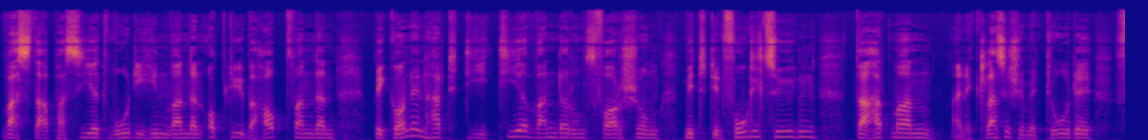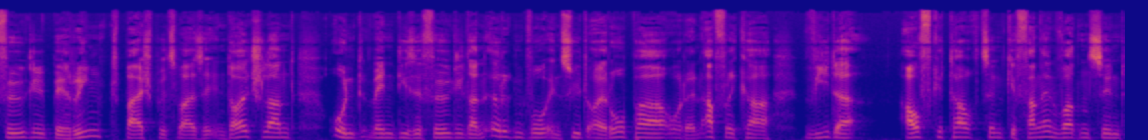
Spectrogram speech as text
was da passiert, wo die hinwandern, ob die überhaupt wandern. Begonnen hat die Tierwanderungsforschung mit den Vogelzügen. Da hat man eine klassische Methode, Vögel beringt, beispielsweise in Deutschland, und wenn diese Vögel dann irgendwo in Südeuropa oder in Afrika wieder aufgetaucht sind, gefangen worden sind,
